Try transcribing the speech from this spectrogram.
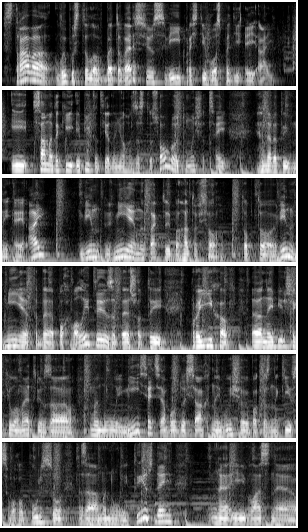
Страва випустила в бета-версію свій прості господі AI. І саме такий епітет я до нього застосовую, тому що цей генеративний AI він вміє не так то й багато всього. Тобто він вміє тебе похвалити за те, що ти проїхав е, найбільше кілометрів за минулий місяць або досяг найвищої показників свого пульсу за минулий тиждень. Е, І, власне,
